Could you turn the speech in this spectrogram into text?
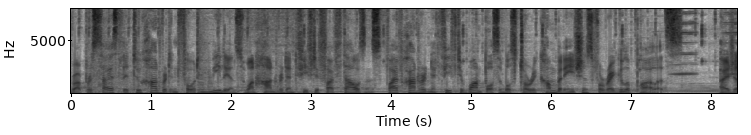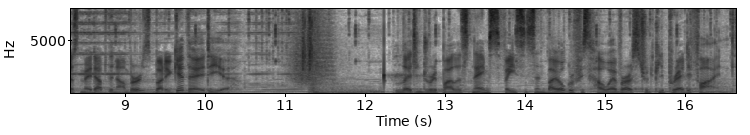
There are precisely 214,155,551 possible story combinations for regular pilots. I just made up the numbers, but you get the idea. Legendary pilots' names, faces and biographies, however, are strictly predefined.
